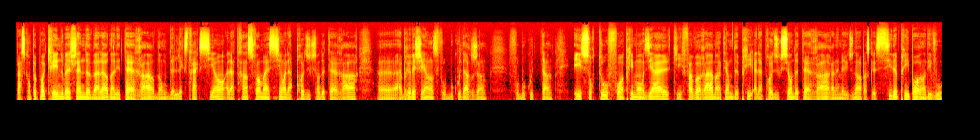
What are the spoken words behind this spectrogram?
parce qu'on ne peut pas créer une nouvelle chaîne de valeur dans les terres rares, donc de l'extraction à la transformation, à la production de terres rares euh, à brève échéance. Il faut beaucoup d'argent, il faut beaucoup de temps. Et surtout, il faut un prix mondial qui est favorable en termes de prix à la production de terres rares en Amérique du Nord. Parce que si le prix n'est pas au rendez-vous,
